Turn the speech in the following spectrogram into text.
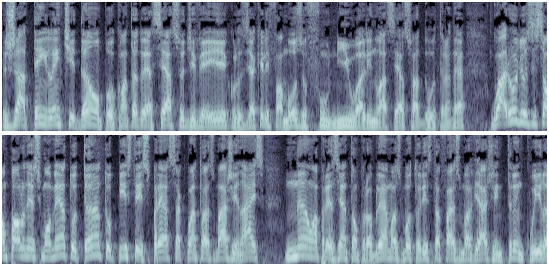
já tem lentidão por conta do excesso de veículos e aquele famoso funil ali no acesso a Dutra, né? Guarulhos e São Paulo, nesse momento, tanto pista expressa quanto as marginais não apresentam problemas. Motorista faz uma viagem tranquila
